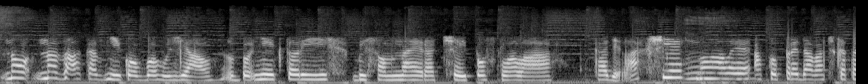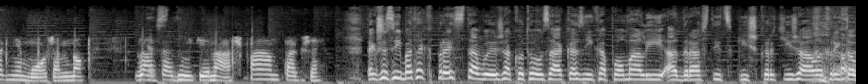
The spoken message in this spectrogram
No na zákazníkov bohužiaľ, lebo niektorých by som najradšej poslala kade ľahšie, no ale ako predavačka tak nemôžem. No zákazník je náš pán, takže Takže si iba tak predstavuješ, ako toho zákazníka pomaly a drasticky škrtíš, ale pritom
